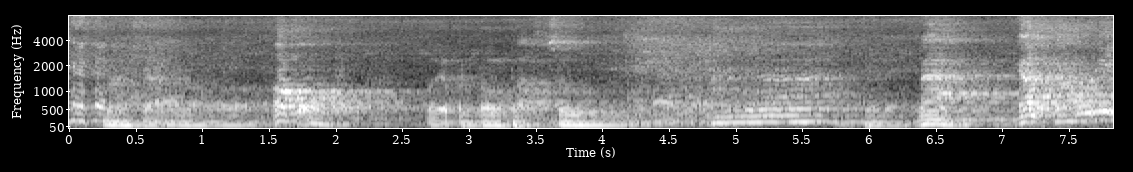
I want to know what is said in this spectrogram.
Masya Allah. Apa? Kayak pentol bakso. Nah, kalau kamu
